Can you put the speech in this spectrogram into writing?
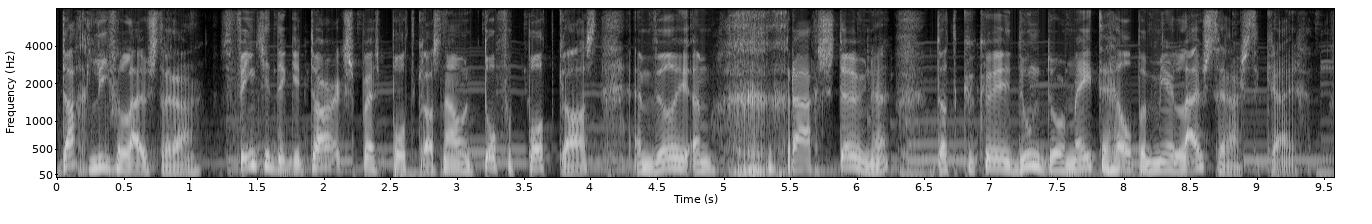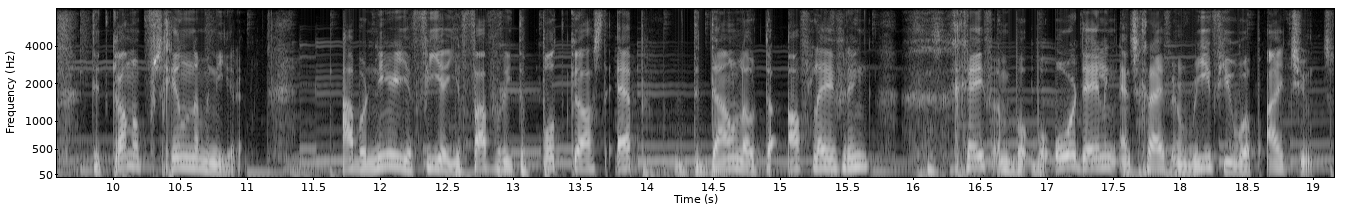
Dag lieve luisteraar. Vind je de Guitar Express podcast nou een toffe podcast en wil je hem graag steunen? Dat kun je doen door mee te helpen meer luisteraars te krijgen. Dit kan op verschillende manieren. Abonneer je via je favoriete podcast-app, download de aflevering, geef een be- beoordeling en schrijf een review op iTunes.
